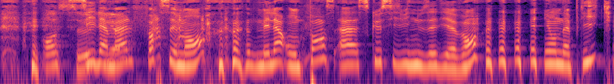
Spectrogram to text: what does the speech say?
Oh, S'il a mal, forcément. Mais là, on pense à ce que Sylvie nous a dit avant et on applique.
